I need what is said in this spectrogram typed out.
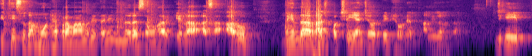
तिथे सुद्धा मोठ्या प्रमाणामध्ये त्यांनी नरसंहार केला असा आरोप महेंद्रा राजपक्षे यांच्यावरती ठेवण्यात आलेला होता. जे की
